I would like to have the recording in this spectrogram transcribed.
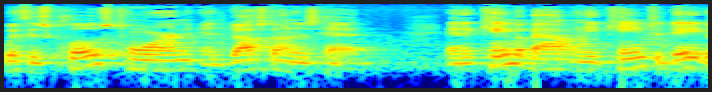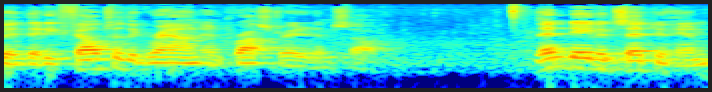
with his clothes torn and dust on his head. And it came about when he came to David that he fell to the ground and prostrated himself. Then David said to him,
